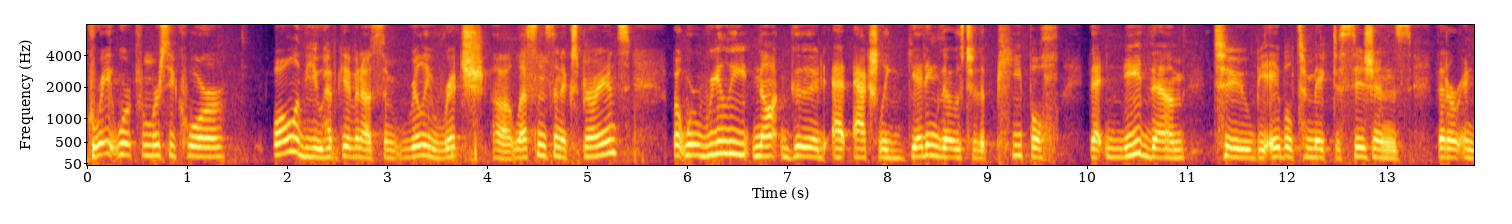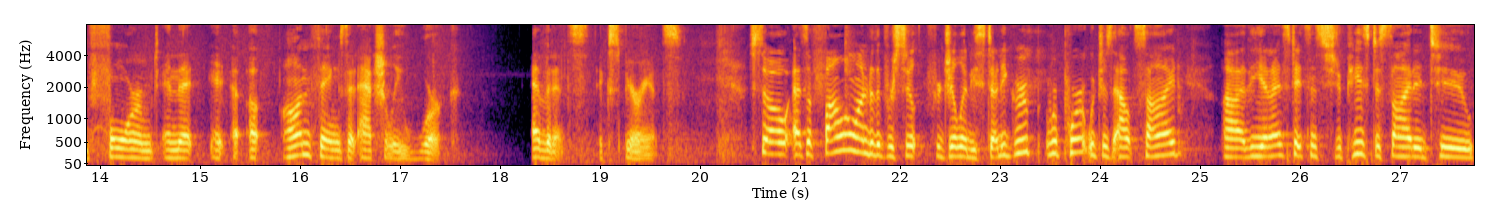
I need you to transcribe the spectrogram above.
great work from Mercy Corps. All of you have given us some really rich uh, lessons and experience, but we're really not good at actually getting those to the people that need them to be able to make decisions that are informed and that uh, uh, on things that actually work. Evidence, experience. So as a follow-on to the Fragility Study Group report, which is outside, uh, the United States Institute of Peace decided to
